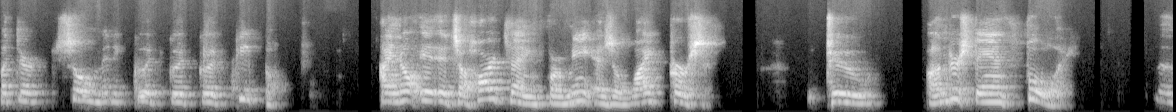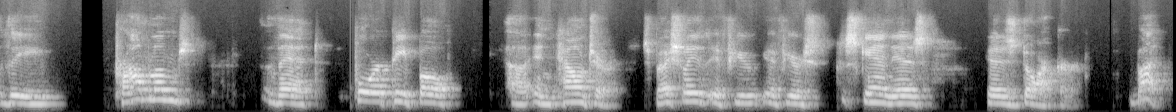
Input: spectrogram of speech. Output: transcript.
but there are so many good, good, good people. I know it, it's a hard thing for me as a white person to understand fully the problems that poor people uh, encounter, especially if you if your skin is is darker. But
